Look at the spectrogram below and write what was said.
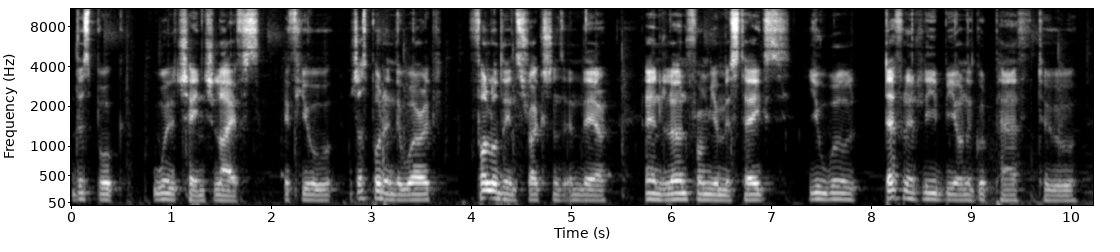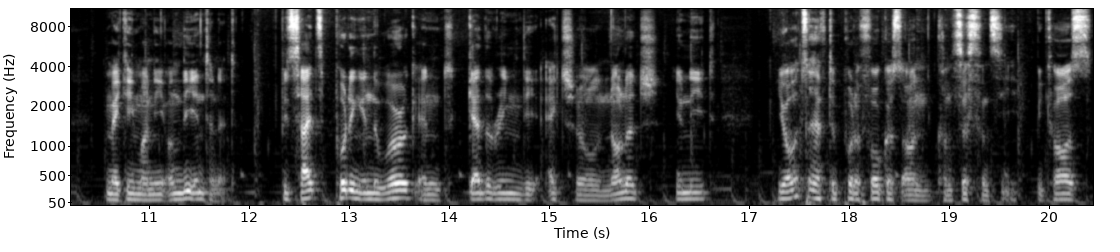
this book will change lives if you just put in the work, follow the instructions in there, and learn from your mistakes. You will definitely be on a good path to making money on the internet. Besides putting in the work and gathering the actual knowledge you need, you also have to put a focus on consistency because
